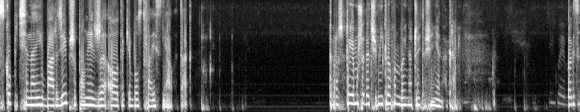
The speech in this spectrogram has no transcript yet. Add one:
skupić się na nich bardziej, przypomnieć, że o, takie bóstwa istniały, tak? Proszę. To ja muszę dać mikrofon, bo inaczej to się nie nagra. Dziękuję bardzo,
